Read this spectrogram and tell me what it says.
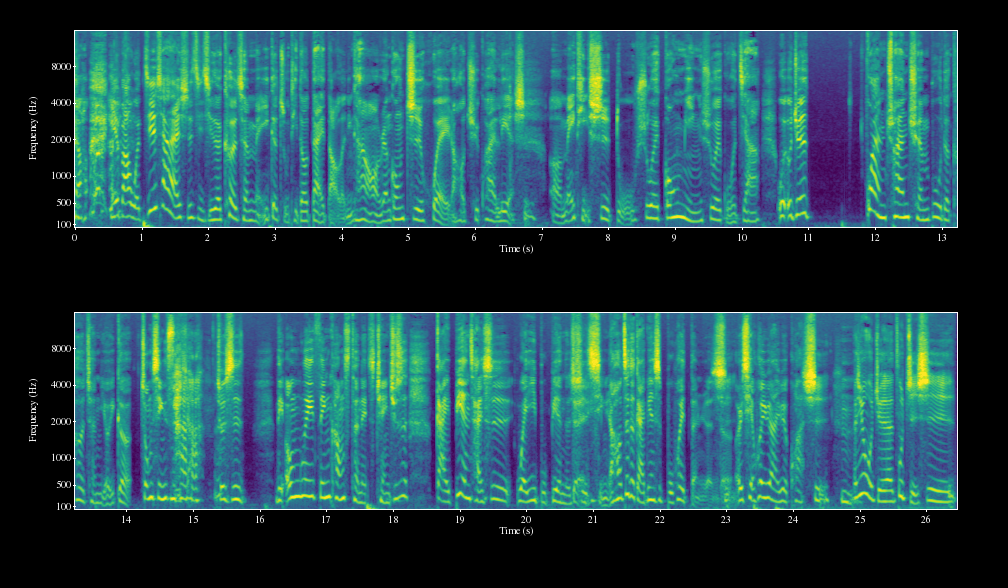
聊，也把我接下来十几集的课程每一个主题都带到了。你看哦，人工智慧，然后区块链是呃媒体试读、数位公民、数位国家。我我觉得贯穿全部的课程有一个中心思想，就是。The only thing constant is change，就是改变才是唯一不变的事情。然后这个改变是不会等人的，而且会越来越快。是，嗯，而且我觉得不只是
